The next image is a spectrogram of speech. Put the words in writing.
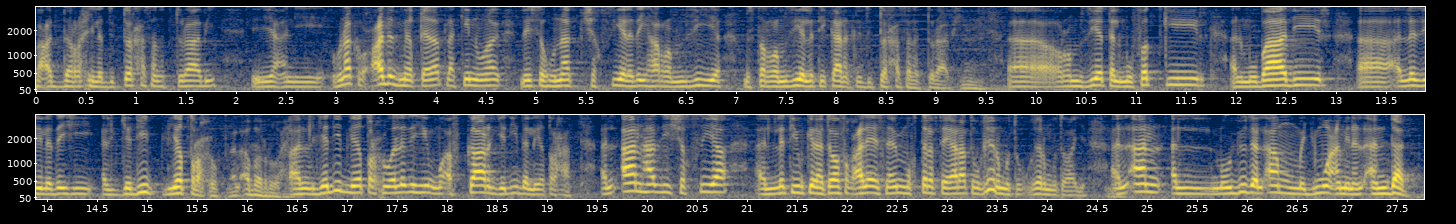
بعد رحيل الدكتور حسن الترابي يعني هناك عدد من القيادات لكن هناك ليس هناك شخصية لديها الرمزيه مثل الرمزيه التي كانت للدكتور حسن الترابي. آه رمزية المفكر المبادر آه الذي لديه الجديد ليطرحه. الأب الروحي. الجديد ليطرحه ولديه أفكار جديدة ليطرحها. الآن هذه الشخصية التي يمكن أن توافق عليها الاسلاميين مختلف تياراتهم غير غير متواجد الآن الموجود الآن مجموعة من الأنداد. آه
